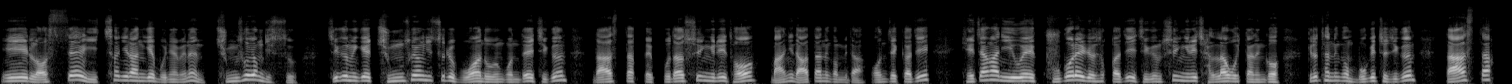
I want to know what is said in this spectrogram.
이 러셀 2000이라는 게 뭐냐면은 중소형 지수. 지금 이게 중소형 지수를 모아 놓은 건데 지금 나스닥 100보다 수익률이 더 많이 나왔다는 겁니다. 언제까지? 개장한 이후에 9거래 연속까지 지금 수익률이 잘 나오고 있다는 거. 그렇다는 건 뭐겠죠? 지금 나스닥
